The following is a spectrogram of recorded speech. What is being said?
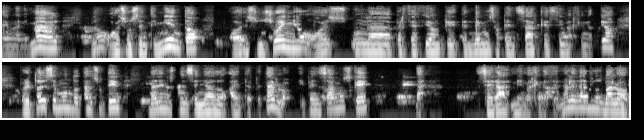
de un animal, ¿no? O es un sentimiento, o es un sueño, o es una percepción que tendemos a pensar que es imaginación, porque todo ese mundo tan sutil nadie nos ha enseñado a interpretarlo y pensamos que será mi imaginación. No le damos valor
